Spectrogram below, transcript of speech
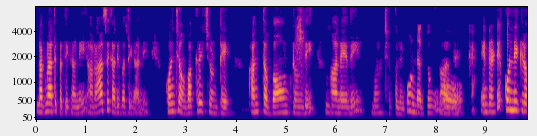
లగ్నాధిపతి కానీ ఆ రాశికి అధిపతి కానీ కొంచెం వక్రిచ్చి ఉంటే అంత బాగుంటుంది Hmm. అనేది మనం చెప్పలేము ఉండద్దు. ఏంటంటే కొన్నిట్లో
